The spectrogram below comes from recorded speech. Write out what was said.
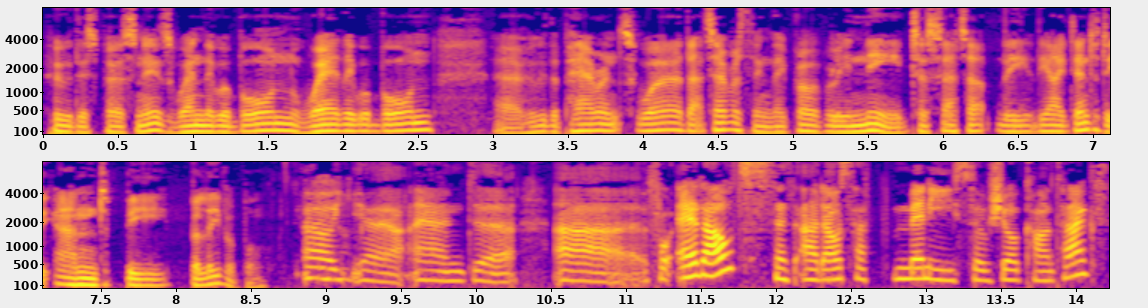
who this person is, when they were born, where they were born, uh, who the parents were. That's everything they probably need to set up the, the identity and be believable. Oh yeah, and uh, uh, for adults, since adults have many social contacts,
